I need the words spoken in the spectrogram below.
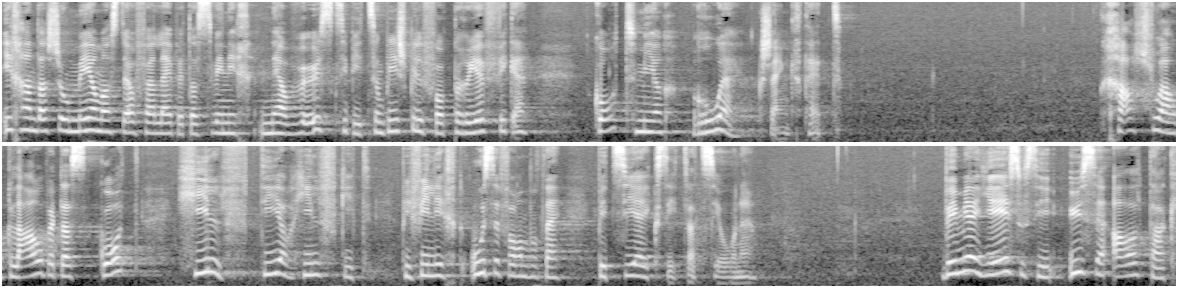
Ich habe das schon mehrmals erleben, dass wenn ich nervös war, zum Beispiel vor Prüfungen, Gott mir Ruhe geschenkt hat. Kannst du auch glauben, dass Gott hilft, dir Hilfe gibt bei vielleicht herausfordernden Beziehungssituationen? Wenn wir Jesus in unseren Alltag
